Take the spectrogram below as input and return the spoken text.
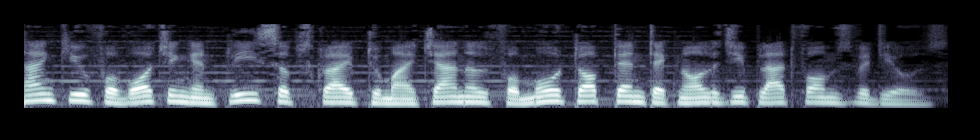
Thank you for watching and please subscribe to my channel for more top 10 technology platforms videos.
